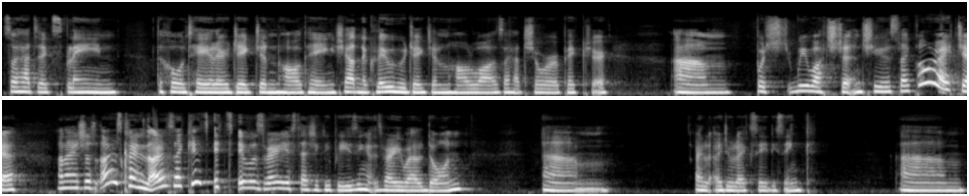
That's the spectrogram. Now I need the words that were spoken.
So I had to explain the whole Taylor Jake Gyllenhaal thing. She hadn't a clue who Jake Gyllenhaal was. I had to show her a picture. Um, but we watched it, and she was like, "All right, yeah." And I was just, I was kind of, I was like, it's, it's, it was very aesthetically pleasing. It was very well done. Um, I, I do like Sadie Sink. Um,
